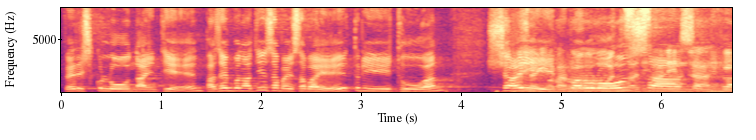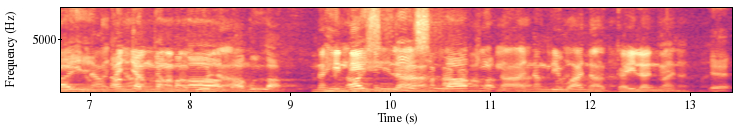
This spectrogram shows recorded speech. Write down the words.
versikulo 19, basahin po natin sabay-sabay, 3, 2, 1. Siya'y paroroon sa sa salinlahi salinlahi ng ng kanyang mga magulang na hindi sila makakakita ng liwanag kailanman. 예.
